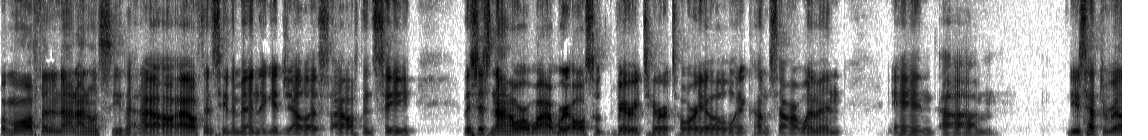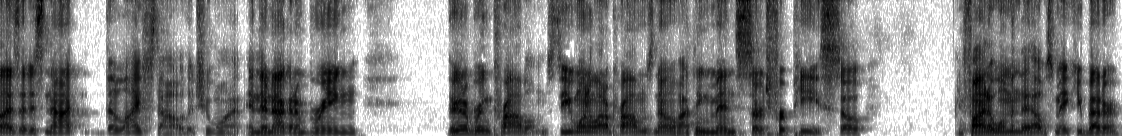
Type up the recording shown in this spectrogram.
But more often than not, I don't see that. I I often see the men that get jealous. I often see that's just not how we're wired. We're also very territorial when it comes to our women, and um, you just have to realize that it's not the lifestyle that you want, and they're not going to bring. They're going to bring problems. Do you want a lot of problems? No. I think men search for peace. So find a woman that helps make you better.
